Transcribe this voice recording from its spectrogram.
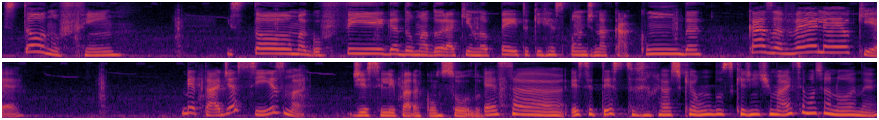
Estou no fim. Estômago, fígado, uma dor aqui no peito que responde na cacunda. Casa velha é o que é. Metade é cisma, disse-lhe para consolo. Essa, esse texto, eu acho que é um dos que a gente mais se emocionou, né?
